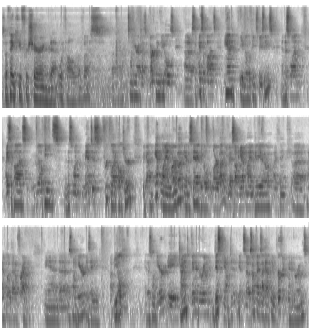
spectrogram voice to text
so thank you for sharing that with all of us. Uh, here I have some darkling beetles, uh, some isopods, and a millipede species. And this one, isopods, millipedes, and this one, mantis fruit fly culture. We got an antlion larva and a stag beetle larva. You guys saw the antlion video, I think. Uh, I uploaded that on Friday. And uh, this one here is a, a beetle and this one here, a giant vinegaroon discounted. And so sometimes I have imperfect vinegaroons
